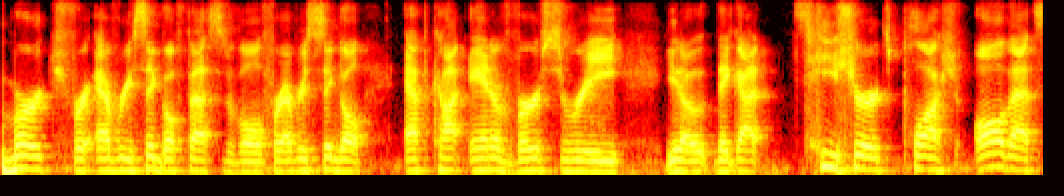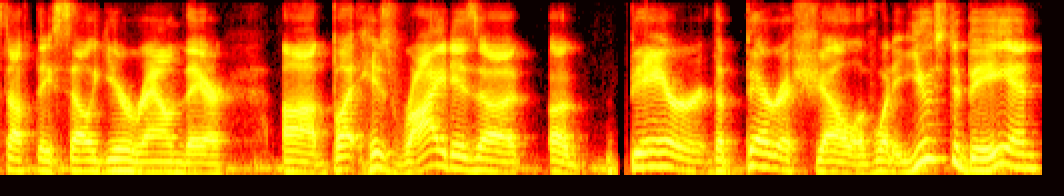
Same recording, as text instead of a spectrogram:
merch for every single festival, for every single Epcot anniversary. You know, they got T-shirts, plush, all that stuff they sell year round there. Uh, but his ride is a, a bare, the barest shell of what it used to be. And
